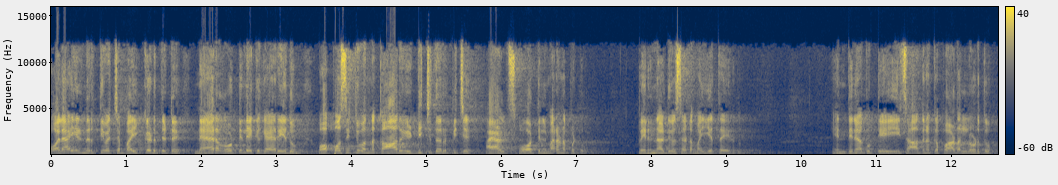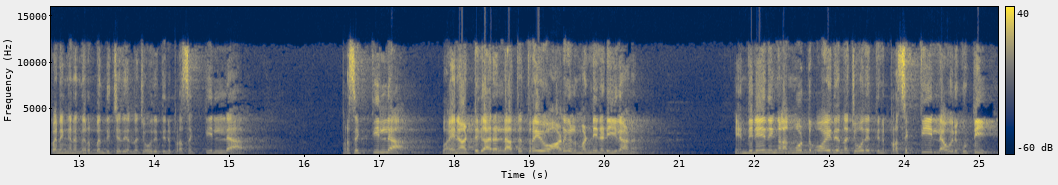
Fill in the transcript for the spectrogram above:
കോലായിൽ നിർത്തിവെച്ച ബൈക്ക് എടുത്തിട്ട് നേരെ റോട്ടിലേക്ക് കയറിയതും ഓപ്പോസിറ്റ് വന്ന കാറ് ഇടിച്ച് തെറിപ്പിച്ച് അയാൾ സ്പോട്ടിൽ മരണപ്പെട്ടു. പെരുന്നാൾ ദിവസമായിട്ട് മയ്യത്തായിരുന്നു. എന്തിനാ കുട്ടിയെ ഈ സാധനമൊക്കെ പാടല്ലോടത്ത് ഉപ്പൻ എങ്ങനെ നിർബന്ധിച്ചത് എന്ന ചോദ്യത്തിന് പ്രസക്തിയില്ല. പ്രസക്തിയില്ല. വയനാട്ടുകാരല്ലാത്ത എത്രയോ ആളുകൾ മണ്ണിനടിയിലാണ്. എന്തിനേ നിങ്ങൾ അങ്ങോട്ട് പോയത് എന്ന ചോദ്യത്തിന് പ്രസക്തിയില്ല. ഒരു കുട്ടി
